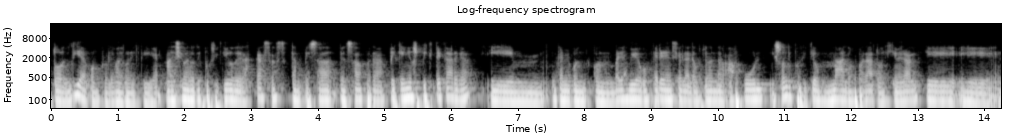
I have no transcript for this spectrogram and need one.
todo el día con problemas de conectividad. Más encima los dispositivos de las casas están pensados para pequeños pics de carga y mm, en cambio con, con varias videoconferencias la, la cuestión anda a full y son dispositivos malos, baratos en general que eh,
